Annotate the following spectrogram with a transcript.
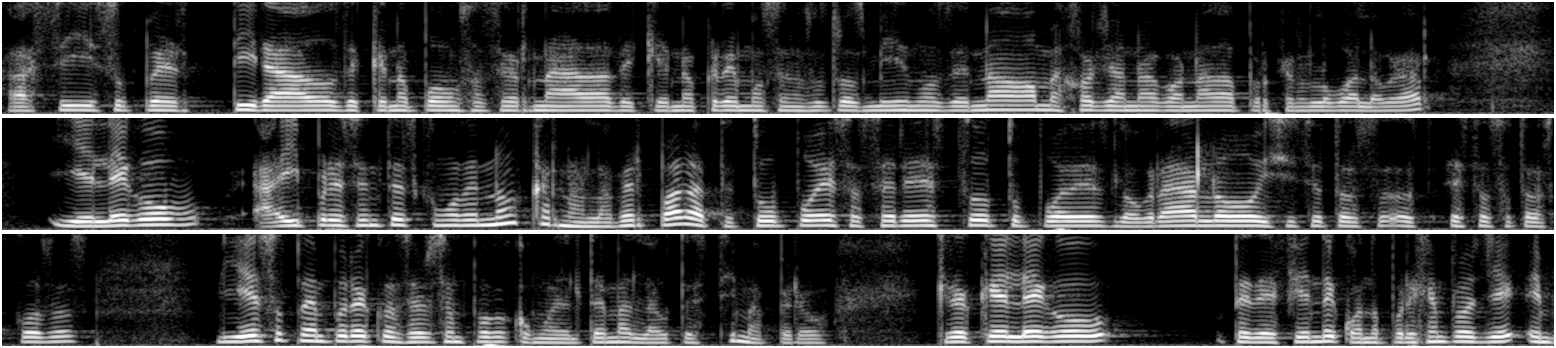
así súper tirados de que no podemos hacer nada, de que no creemos en nosotros mismos, de no, mejor ya no hago nada porque no lo voy a lograr. Y el ego ahí presente es como de no, carnal, a ver, párate, tú puedes hacer esto, tú puedes lograrlo, hiciste todas estas otras cosas. Y eso también podría considerarse un poco como el tema de la autoestima, pero creo que el ego te defiende cuando, por ejemplo, em,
